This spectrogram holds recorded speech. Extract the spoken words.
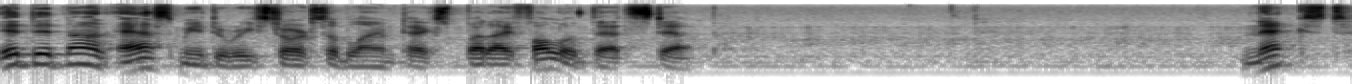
It did not ask me to restart Sublime Text, but I followed that step. Next,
